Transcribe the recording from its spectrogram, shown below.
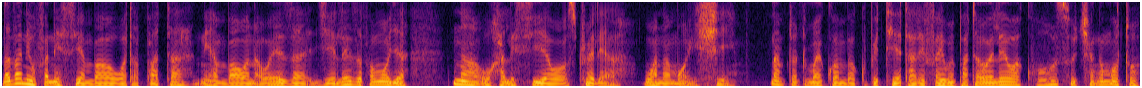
Nadhani ufanisi ambao watapata ni ambao wanaweza jieleza pamoja na uhalisia wa Australia wanamoishi. Nam, tunatumai kwamba kupitia taarifa hii umepata uelewa kuhusu changamoto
